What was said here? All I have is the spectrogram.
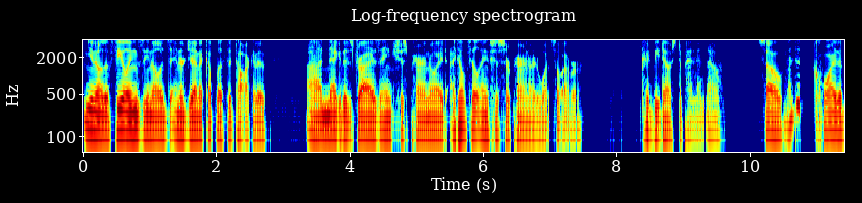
you know the feelings. You know, it's energetic, uplifted, talkative. Uh, negatives, dry as anxious, paranoid. I don't feel anxious or paranoid whatsoever. Could be dose dependent though. So I did quite a.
